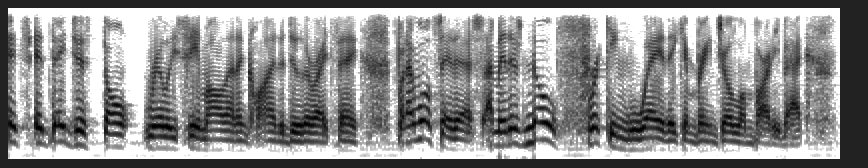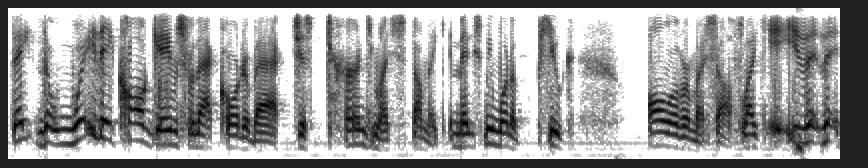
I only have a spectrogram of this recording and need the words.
it's it, they just don't really seem all that inclined to do the right thing. But I will say this: I mean, there's no freaking way they can bring Joe Lombardi back. They the way they call games for that quarterback just turns my stomach. It makes me want to puke all over myself. Like they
